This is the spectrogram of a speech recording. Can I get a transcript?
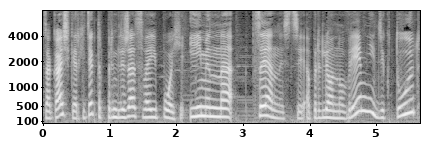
заказчик и архитектор принадлежат своей эпохе. И именно ценности определенного времени диктуют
